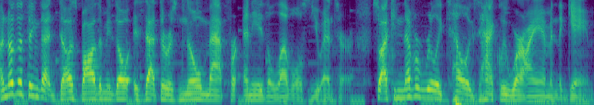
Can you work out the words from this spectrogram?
Another thing that does bother me though is that there is no map for any of the levels you enter, so I can never really tell exactly where I am in the game.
